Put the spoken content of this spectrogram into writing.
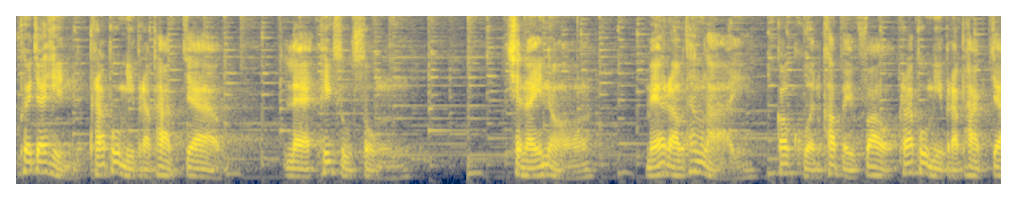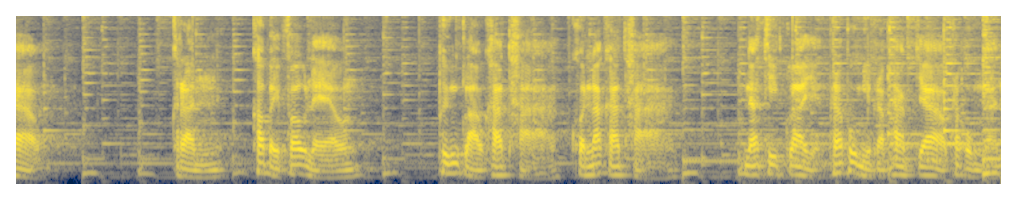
เพื่อจะเห็นพระผู้มีพระภาคเจ้า และภิกษุสงฆ์ ฉะไหนหนอ แม้เราทั้งหลายก็ควรเข้าไปเฝ้าพระผู้มีพระภาคเจ้า ครั้นเข้าไปเฝ้าแล้ว พึงกล่าวคาถาคนละคาถาณที่ใกล้พระผู้มีพระภาคเจ้าพระองค์นั้น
